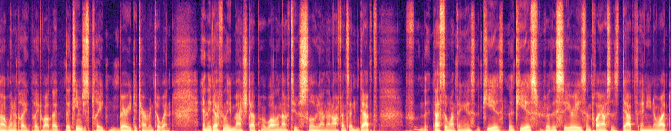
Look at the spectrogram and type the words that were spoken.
uh, Winnipeg played well. That the team just played very determined to win, and they definitely matched up well enough to slow down that offense and depth. That's the one thing is the key is the key is for this series and playoffs is depth. And you know what,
